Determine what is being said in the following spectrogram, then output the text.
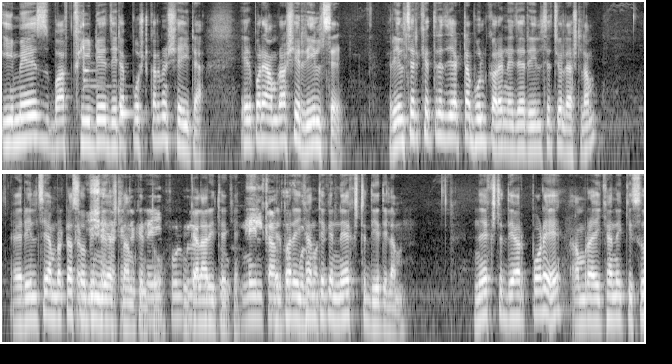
ইমেজ বা ফিডে যেটা পোস্ট করবেন সেইটা। এরপরে আমরা আসি রিলসে রিলসের ক্ষেত্রে যে একটা ভুল করেন, এই যে রিলসে চলে আসলাম। রিলসে আমরা একটা ছবি নিয়ে আসলাম কিন্তু গ্যালারি থেকে। এরপরে এখান থেকে নেক্সট দিয়ে দিলাম। নেক্সট দেওয়ার পরে আমরা এখানে কিছু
